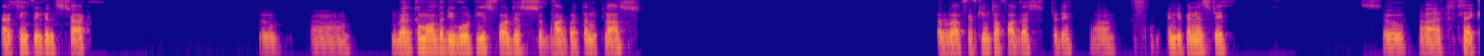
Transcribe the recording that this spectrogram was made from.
I think we can start. So, uh, welcome all the devotees for this Bhagavatam class. Uh, 15th of August today, uh, Independence Day. So, uh, like,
